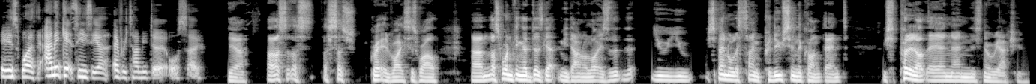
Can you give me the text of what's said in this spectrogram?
it is worth it. And it gets easier every time you do it also. Yeah. Oh, that's, that's that's such great advice as well. Um, that's one thing that does get me down a lot is that, that you you spend all this time producing the content, you put it out there, and then there's no reaction.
